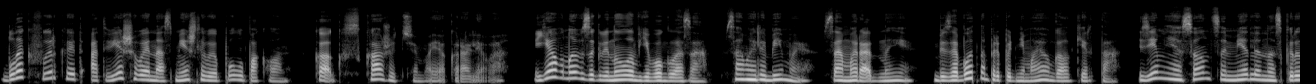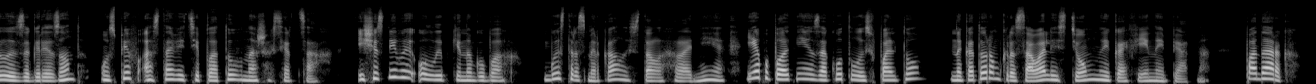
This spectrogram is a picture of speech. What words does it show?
Блэк фыркает, отвешивая насмешливый полупоклон. «Как скажете, моя королева». Я вновь заглянула в его глаза. Самые любимые, самые родные. Беззаботно приподнимаю уголки рта. Зимнее солнце медленно скрылось за горизонт, успев оставить теплоту в наших сердцах. И счастливые улыбки на губах. Быстро смеркалось, стало холоднее. Я поплотнее закуталась в пальто, на котором красовались темные кофейные пятна. Подарок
